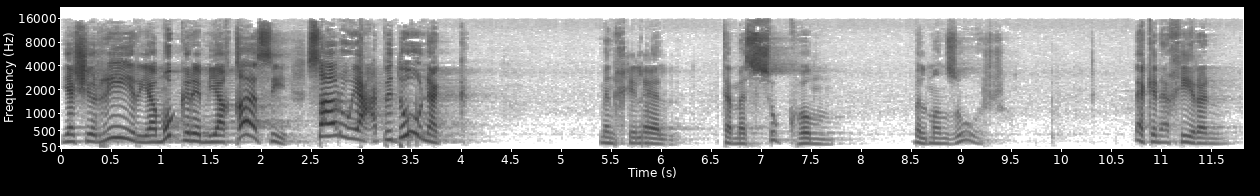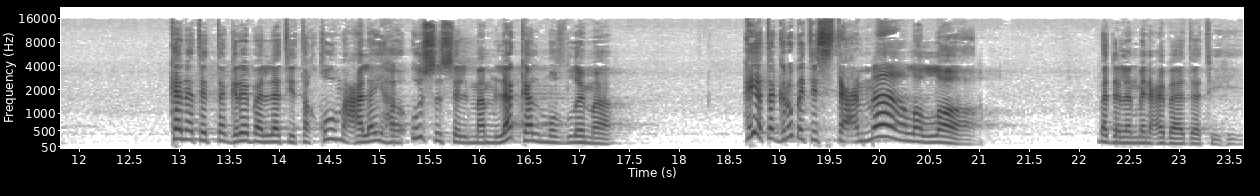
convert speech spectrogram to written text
يا شرير يا مجرم يا قاسي صاروا يعبدونك. من خلال تمسكهم بالمنظور. لكن أخيرا كانت التجربة التي تقوم عليها أسس المملكة المظلمة هي تجربة استعمال الله بدلا من عبادته.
